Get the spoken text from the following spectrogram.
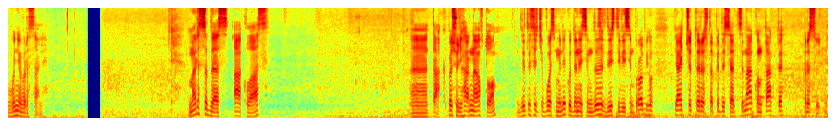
в універсалі. Mercedes A-клас. Е, так, пишуть гарне авто. 2008 рік, 1,7 дизель, 208 пробігу, 5450 ціна, контакти присутні.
